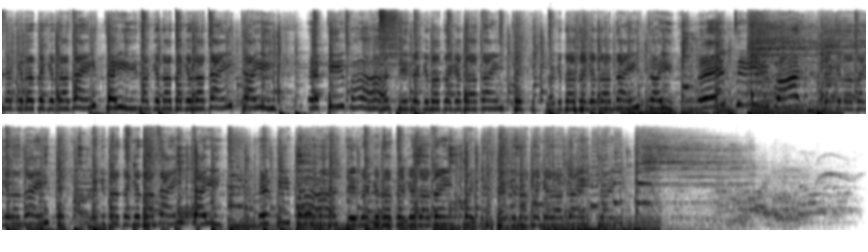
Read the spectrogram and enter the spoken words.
birthday, ragada. Happy birthday.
